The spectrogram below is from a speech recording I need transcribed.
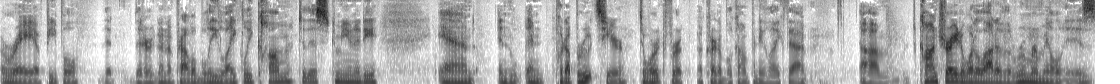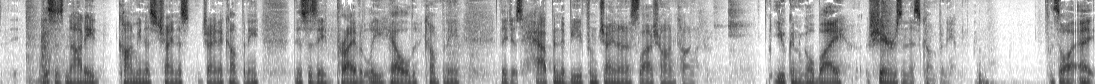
array of people that that are going to probably likely come to this community and and and put up roots here to work for a, a credible company like that. Um, contrary to what a lot of the rumor mill is, this is not a communist China China company. This is a privately held company. They just happen to be from China slash Hong Kong. You can go buy shares in this company. So I,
